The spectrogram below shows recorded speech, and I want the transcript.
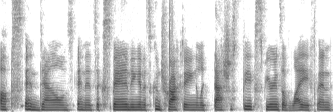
ups and downs and it's expanding and it's contracting. Like that's just the experience of life. And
